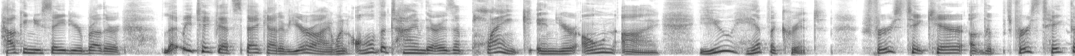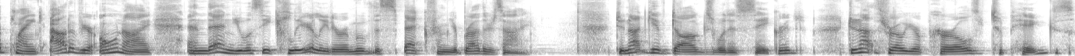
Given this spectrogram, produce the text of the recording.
How can you say to your brother, Let me take that speck out of your eye, when all the time there is a plank in your own eye? You hypocrite! First take care of the first take the plank out of your own eye, and then you will see clearly to remove the speck from your brother's eye. Do not give dogs what is sacred. Do not throw your pearls to pigs.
